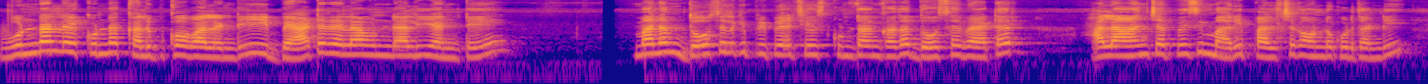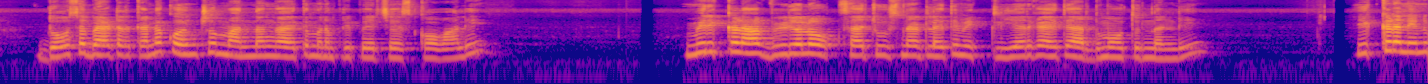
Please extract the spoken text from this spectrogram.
ఉండలు లేకుండా కలుపుకోవాలండి. ఈ బ్యాటర్ ఎలా ఉండాలి అంటే మనం దోశలకి ప్రిపేర్ చేసుకుంటాం కదా దోశ బ్యాటర్. అలా అని చెప్పేసి మరీ పల్చగా ఉండకూడదండి. దోశ బ్యాటర్ కన్నా కొంచెం మందంగా అయితే మనం ప్రిపేర్ చేసుకోవాలి. మీరు ఇక్కడ వీడియోలో ఒకసారి చూసినట్లయితే మీకు క్లియర్గా అయితే అర్థమవుతుందండి. ఇక్కడ నేను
